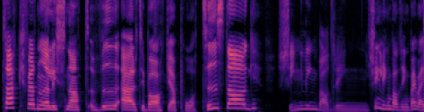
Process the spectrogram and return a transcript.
Tack för att ni har lyssnat. Vi är tillbaka på tisdag. Tjingling badring. Tjingeling badring, bye bye.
